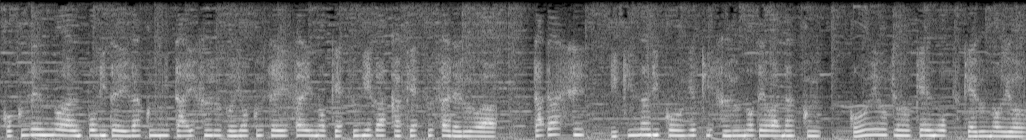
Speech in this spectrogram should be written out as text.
国連の安保理でイラクに対する武力制裁の決議が可決されるわ。ただし、いきなり攻撃するのではなく、こういう条件をつけるのよ。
